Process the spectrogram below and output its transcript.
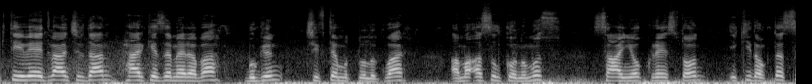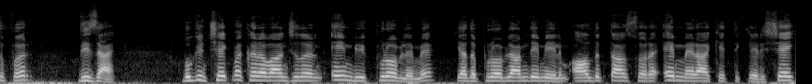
Kick TV Adventure'dan herkese merhaba. Bugün çifte mutluluk var ama asıl konumuz Sanyok Reston 2.0 dizel. Bugün çekme karavancıların en büyük problemi ya da problem demeyelim aldıktan sonra en merak ettikleri şey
